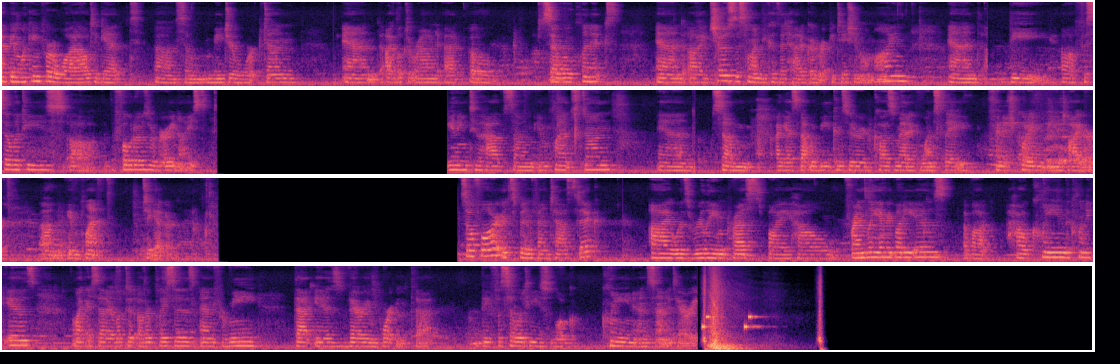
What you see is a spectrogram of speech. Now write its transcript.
I've been looking for a while to get uh, some major work done and I looked around at oh, several clinics and I chose this one because it had a good reputation online and the uh, facilities, uh, the photos were very nice. Beginning to have some implants done and some, I guess that would be considered cosmetic once they finish putting the entire um, implant together. So far, it's been fantastic. I was really impressed by how friendly everybody is, about how clean the clinic is. Like I said, I looked at other places and for me, that is very important that the facilities look clean and sanitary.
